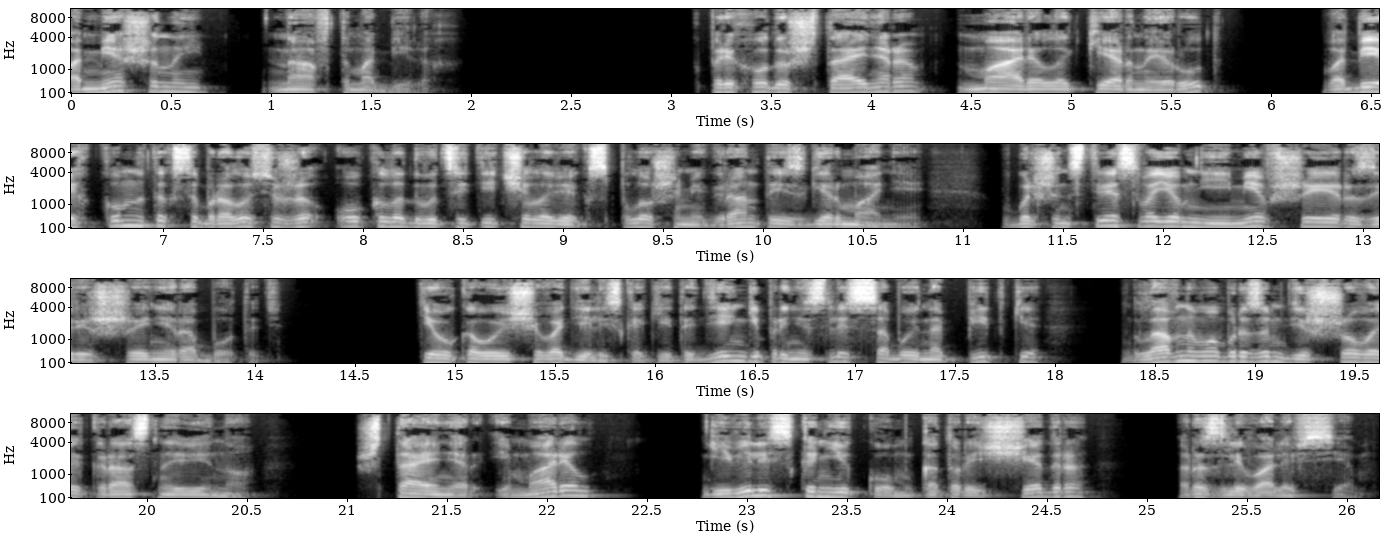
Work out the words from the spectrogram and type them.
помешанный на автомобилях. К приходу Штайнера, Марила, Керна и Рут в обеих комнатах собралось уже около 20 человек, сплошь эмигранты из Германии, в большинстве своем не имевшие разрешения работать. Те, у кого еще водились какие-то деньги, принесли с собой напитки, главным образом дешевое красное вино. Штайнер и Марил явились с коньяком, который щедро разливали всем.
